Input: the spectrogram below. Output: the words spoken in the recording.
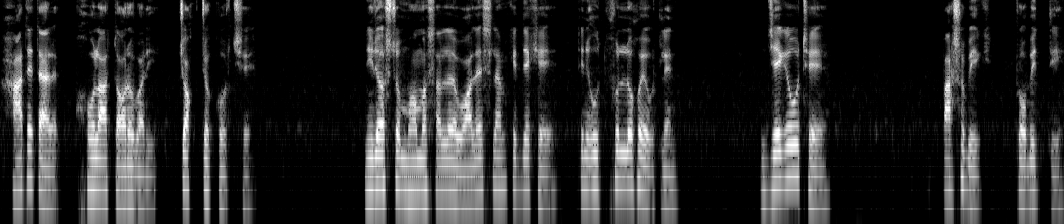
হাতে তার খোলা তরবারি চকচক করছে। নিরস্ত্র মোহাম্মদ সাল্লাহ আলাইসলামকে দেখে তিনি উৎফুল্ল হয়ে উঠলেন। জেগে উঠে পাশবিক প্রবৃত্তি।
